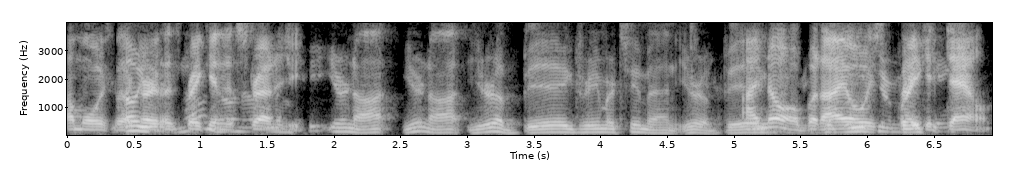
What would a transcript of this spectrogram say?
I'm always like, no, all right, let's no, break no, into strategy. You're not. You're not. You're a big dreamer too, man. You're a big. I know, but I always break making, it down.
